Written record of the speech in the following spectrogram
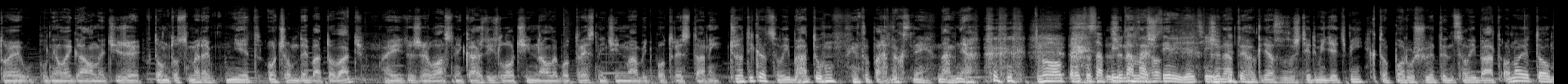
to je úplne legálne. Čiže v tomto smere nie je o čom debatovať, hej, že vlastne každý zločin alebo trestný čin má byť potrestaný. Čo sa týka celibátu, je to paradoxne na mňa. No, preto sa pýtam, máš 4 deti. Ženatého kniaza so štyrmi deťmi, kto porušuje ten celibát. Ono je to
